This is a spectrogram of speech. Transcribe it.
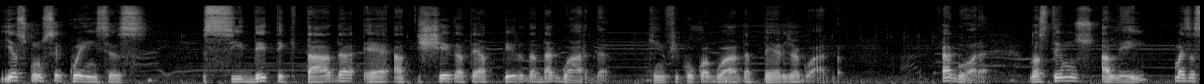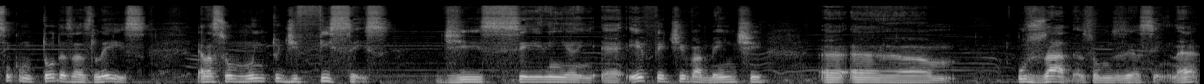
e as consequências, se detectada, é a, chega até a perda da guarda. Quem ficou com a guarda perde a guarda. Agora, nós temos a lei, mas assim como todas as leis, elas são muito difíceis de serem é, efetivamente uh, uh, usadas, vamos dizer assim, né?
